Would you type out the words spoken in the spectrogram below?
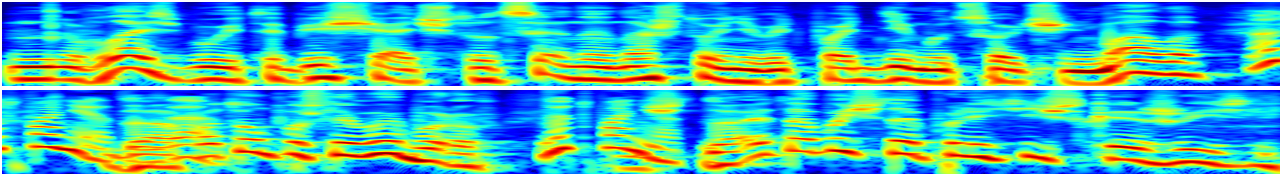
Власть будет обещать, что цены на что-нибудь поднимутся очень мало. Ну, это понятно, да. да. потом после выборов... Ну, это понятно. Да, это обычная политическая жизнь.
